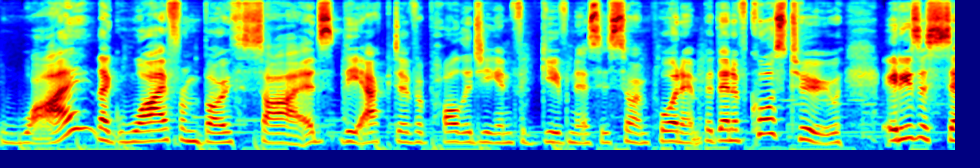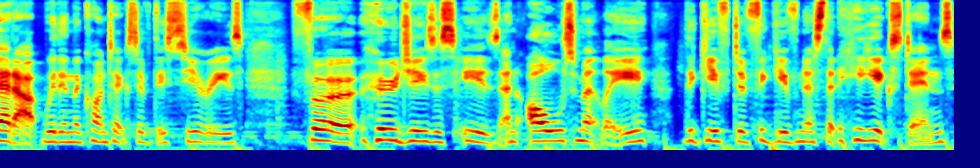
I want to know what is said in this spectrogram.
why, like why from both sides, the act of apology and forgiveness is so important. But then, of course, too, it is a setup within the context of this series for who Jesus is and ultimately the gift of forgiveness that he extends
